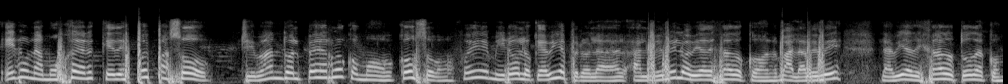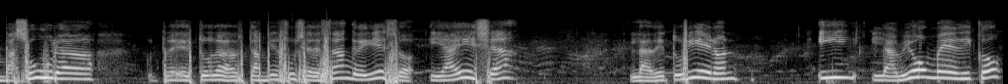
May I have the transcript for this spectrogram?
era una mujer que después pasó llevando al perro como coso, como fue, miró lo que había, pero la- al bebé lo había dejado con, va, la bebé la había dejado toda con basura, eh, toda también sucia de sangre y eso. Y a ella la detuvieron y la vio un médico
